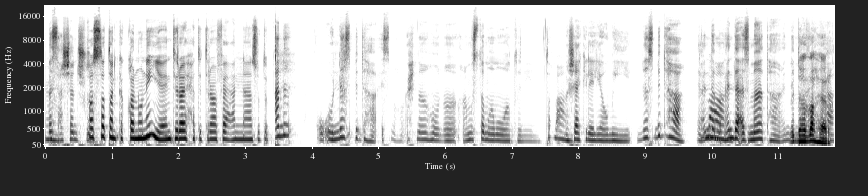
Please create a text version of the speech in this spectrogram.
بس. عشان شو خاصة كقانونية أنت رايحة تترافع عن الناس وت... أنا والناس بدها اسمعوا إحنا هون على مستوى مواطنين طبعا مشاكل اليومية الناس بدها عندها طبعاً. عندها أزماتها عندها بدها ظهر.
